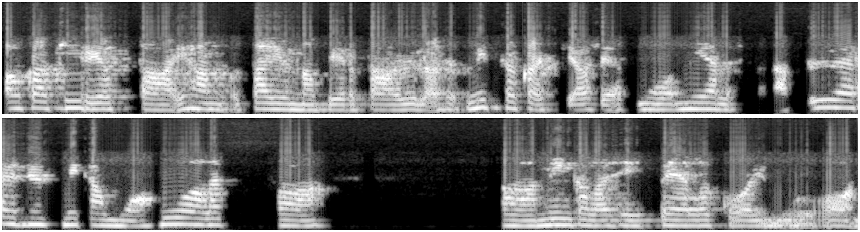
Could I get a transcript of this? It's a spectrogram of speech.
alkaa kirjoittaa ihan tajunnan virtaa ylös, että mitkä kaikki asiat mulla on mielestäni pyörinyt, mikä mua huolettaa, minkälaisia pelkoja mulla on.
